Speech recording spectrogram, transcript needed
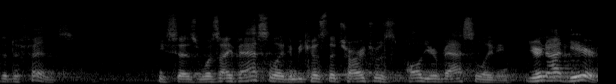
the defense. He says, Was I vacillating? Because the charge was, Paul, you're vacillating. You're not here.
